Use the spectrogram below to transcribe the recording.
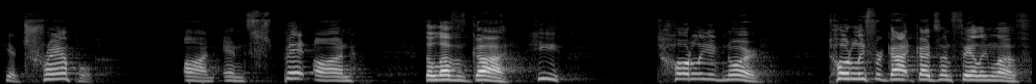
He had trampled on and spit on the love of God. He totally ignored, totally forgot God's unfailing love.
